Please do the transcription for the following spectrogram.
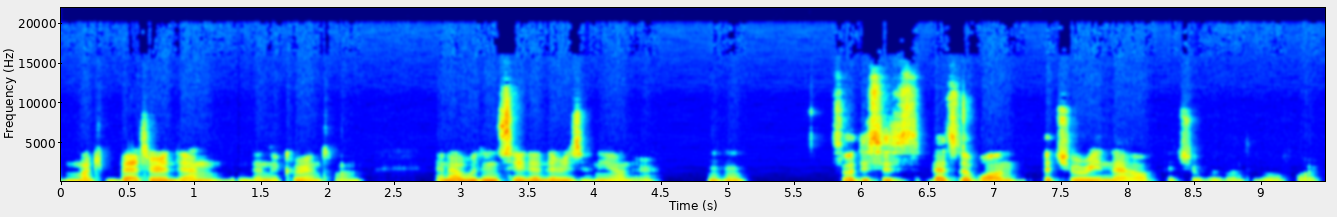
much better than, than the current one. And I wouldn't say that there is any other. Mm-hmm. So this is, that's the one that you're in now that you would want to go for.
